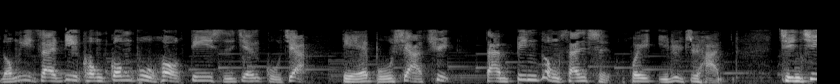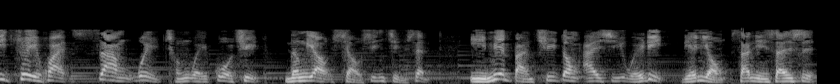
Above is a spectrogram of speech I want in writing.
容易在利空公布后第一时间股价跌不下去，但冰冻三尺非一日之寒。景气最坏尚未成为过去，仍要小心谨慎。以面板驱动 IC 为例，联咏三零三四，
